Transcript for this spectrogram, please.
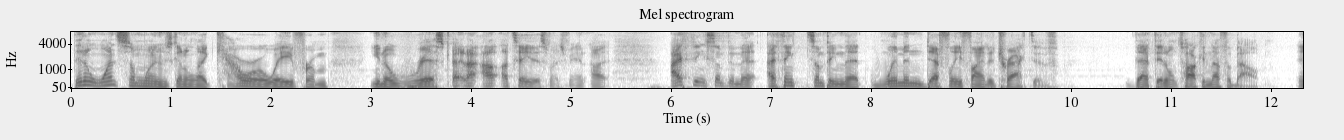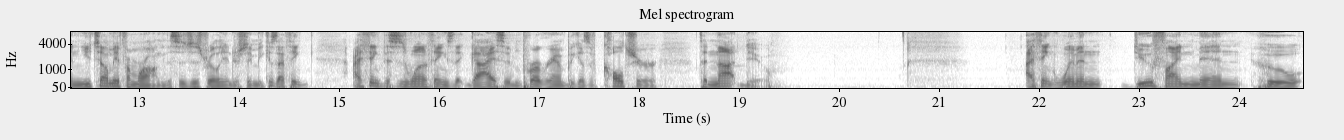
They don't want someone who's going to like cower away from, you know, risk. And I, I'll, I'll tell you this much, man. I, I think something that I think something that women definitely find attractive that they don't talk enough about. And you tell me if I'm wrong. This is just really interesting because I think I think this is one of the things that guys have been programmed because of culture to not do. I think women do find men who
